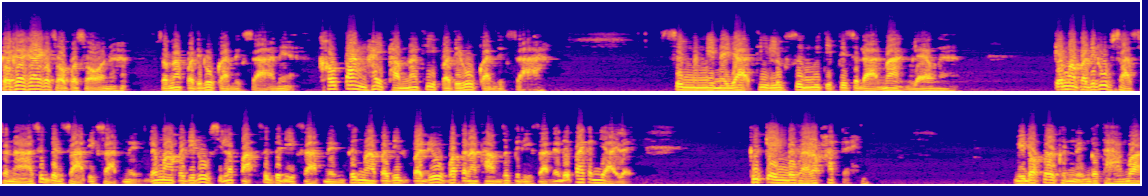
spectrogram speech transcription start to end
ก็คล้ายๆกับสปสนะฮะสำนักปฏิรูปการศึกษาเนี่ย เขาตั้งให้ทำหน้าที่ปฏิรูปการศึกษา ซึ่งมันมีนัยยะที่ลึกซึ้งวิจิตพิสดารมากอยู่แล้วนะแกมาปฏิรูปศาสนาซึ่งเป็นศาสตร์อีกศาสตร์หนึ่ง แล้วมาปฏิรูปศิลปะ ซึ่งเป็นอีกศาสตร์หนึ่ง ซึ่งมาปฏิปฏิรูปวัฒนธรรมซึ่งเป็นอีกศาสตร์หนึ่งได้ไปกันใหญ่เลย คือเก่งไปสารพัดเลยมีด็อกเตอร์คนหนึ่งก็ถามว่า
